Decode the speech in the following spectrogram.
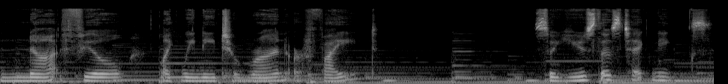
not feel like we need to run or fight. So use those techniques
